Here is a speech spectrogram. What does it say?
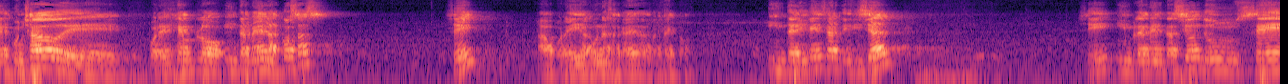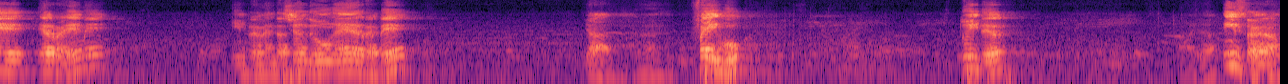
escuchado de, por ejemplo, Internet de las Cosas? ¿Sí? Ah, por ahí algunas acá, perfecto. Inteligencia artificial. ¿Sí? Implementación de un CRM. Implementación de un ERP. Ya. Facebook. Twitter. Ah, Instagram.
